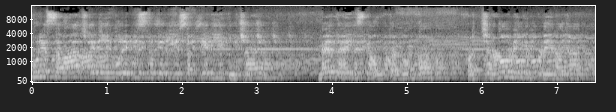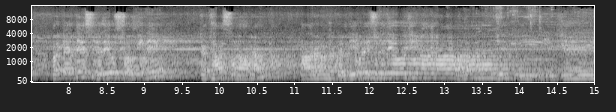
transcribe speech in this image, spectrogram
पूरे समाज के लिए, पूरे विश्व के लिए, सबके लिए पूछा है। मैं तुम्हें इसका उत्तर दूँगा और चरणों में गिर पड़े राजा। और कहते हैं, सुखदेव स्वामी ने कथा सुनाना आरंभ कर दिया। बोले, सुखदेव जी महाराज की जय।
